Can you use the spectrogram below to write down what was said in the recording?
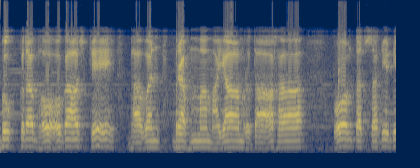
भुक्तभोगास्ते भवन् ब्रह्ममयामृताः ॐ तत्सदिति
